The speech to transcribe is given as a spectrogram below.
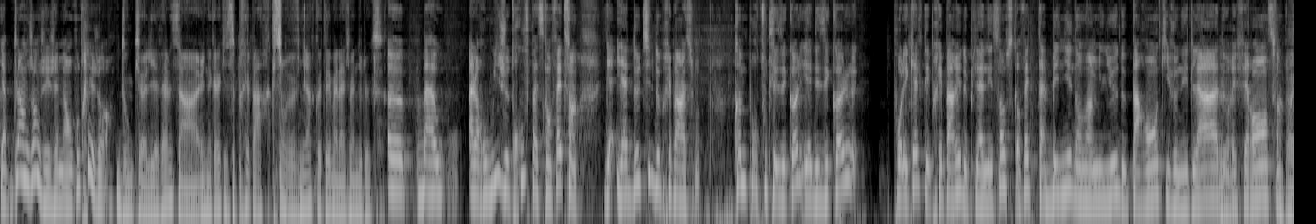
il y a plein de gens que j'ai jamais rencontrés, genre. Donc euh, l'IFM, c'est un- une école qui se prépare si on veut venir côté management du luxe. Euh, bah, alors oui, je trouve, parce qu'en fait, enfin, il y a, il y a deux types de préparation. Comme pour toutes les écoles, il y a des écoles pour lesquelles t'es préparé depuis la naissance, parce qu'en fait, t'as baigné dans un milieu de parents qui venaient de là, de Mhm. références. Enfin, Oui.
